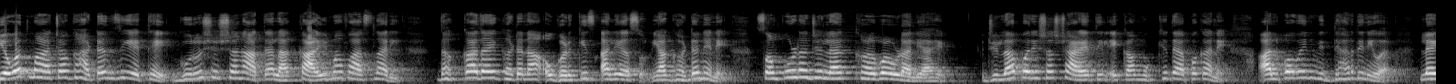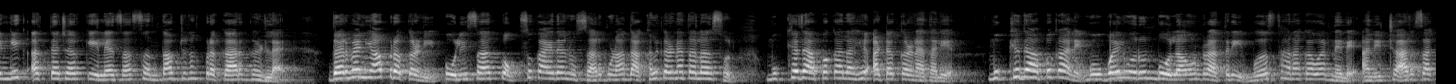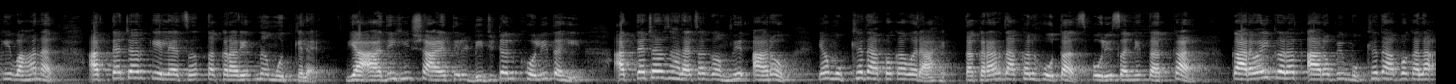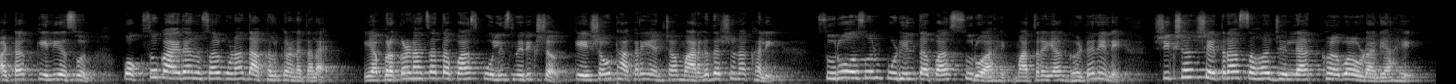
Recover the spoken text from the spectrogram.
यवतमाळच्या घाटंजी येथे गुरु शिष्य नात्याला काळीमा फासणारी धक्कादायक घटना उघडकीस आली असून या घटनेने संपूर्ण जिल्ह्यात खळबळ उडाली आहे. जिल्हा परिषद शाळेतील एका मुख्याध्यापकाने अल्पवयीन विद्यार्थिनीवर लैंगिक अत्याचार केल्याचा संतापजनक प्रकार घडलाय. दरम्यान या प्रकरणी पोलिसात पोक्सो कायद्यानुसार गुन्हा दाखल करण्यात आला असून मुख्याध्यापकालाही अटक करण्यात आली आहे. मुख्याध्यापकाने मोबाईलवरून बोलावून रात्री बस स्थानकावर नेले आणि चारचाकी वाहनात अत्याचार केल्याचं तक्रारीत नमूद केलंय. याआधीही शाळेतील डिजिटल खोलीतही अत्याचार झाल्याचा गंभीर आरोप या मुख्याध्यापकावर आहे. तक्रार दाखल होताच पोलिसांनी तत्काळ कारवाई करत आरोपी मुख्याध्यापकाला अटक केली असून पोक्सो कायद्यानुसार गुन्हा दाखल करण्यात आलाय. या प्रकरणाचा तपास पोलीस निरीक्षक केशव ठाकरे यांच्या मार्गदर्शनाखाली सुरू असून पुढील तपास सुरू आहे. मात्र या घटनेने शिक्षण क्षेत्रासह जिल्ह्यात खळबळ उडाली आहे.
